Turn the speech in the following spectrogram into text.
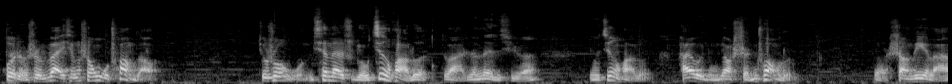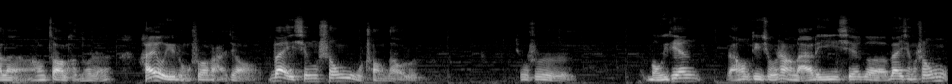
或者是外星生物创造的。就说我们现在是有进化论，对吧？人类的起源有进化论，还有一种叫神创论，对吧？上帝来了，然后造了很多人。还有一种说法叫外星生物创造论，就是某一天，然后地球上来了一些个外星生物，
